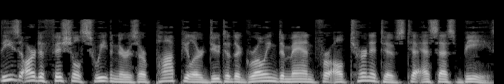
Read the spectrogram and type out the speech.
These artificial sweeteners are popular due to the growing demand for alternatives to SSBs.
